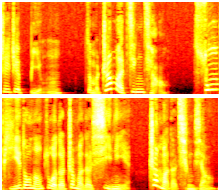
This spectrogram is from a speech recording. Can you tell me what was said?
这这饼怎么这么精巧？松皮都能做得这么的细腻，这么的清香。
